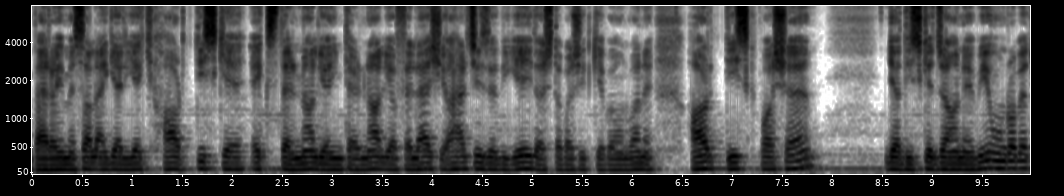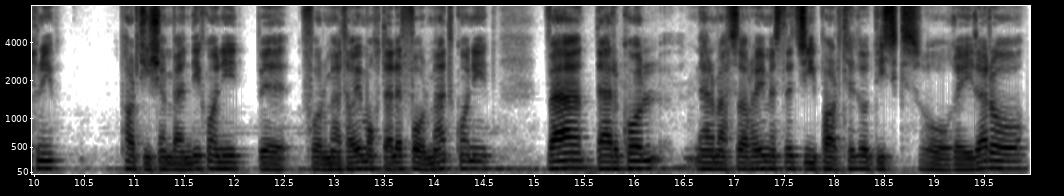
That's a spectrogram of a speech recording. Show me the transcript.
برای مثال اگر یک هارد دیسک external یا internal یا فلش یا هر چیز دیگه ای داشته باشید که به عنوان هارد دیسک باشه یا دیسک جانبی اون رو بتونید پارتیشن بندی کنید به فرمت های مختلف فرمت کنید و در کل نرم افزارهایی مثل GParted و Disks و غیره رو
